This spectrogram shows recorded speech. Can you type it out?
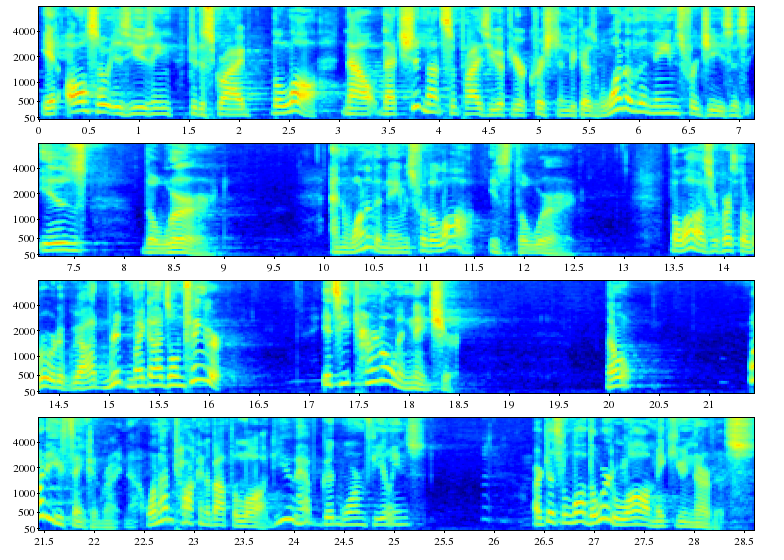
it also is using to describe the law. Now, that should not surprise you if you're a Christian, because one of the names for Jesus is the Word. And one of the names for the law is the Word. The law is, of course, the Word of God written by God's own finger. It's eternal in nature. Now, what are you thinking right now? When I'm talking about the law, do you have good, warm feelings? Or does the law, the word law, make you nervous?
